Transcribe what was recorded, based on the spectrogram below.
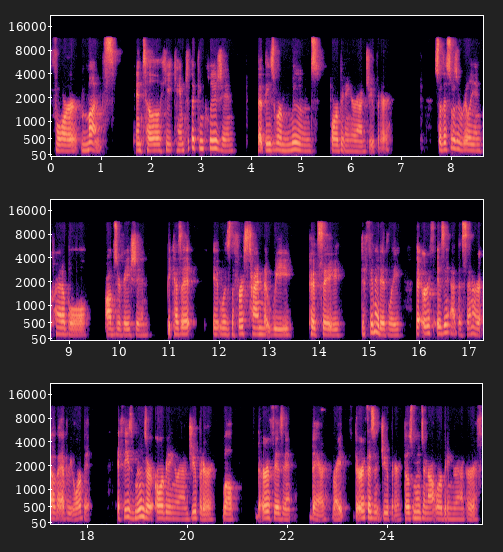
for months until he came to the conclusion that these were moons orbiting around Jupiter. So this was a really incredible observation because it, it was the first time that we could say definitively that Earth isn't at the center of every orbit. If these moons are orbiting around Jupiter, well, the Earth isn't there, right? The Earth isn't Jupiter. Those moons are not orbiting around Earth.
